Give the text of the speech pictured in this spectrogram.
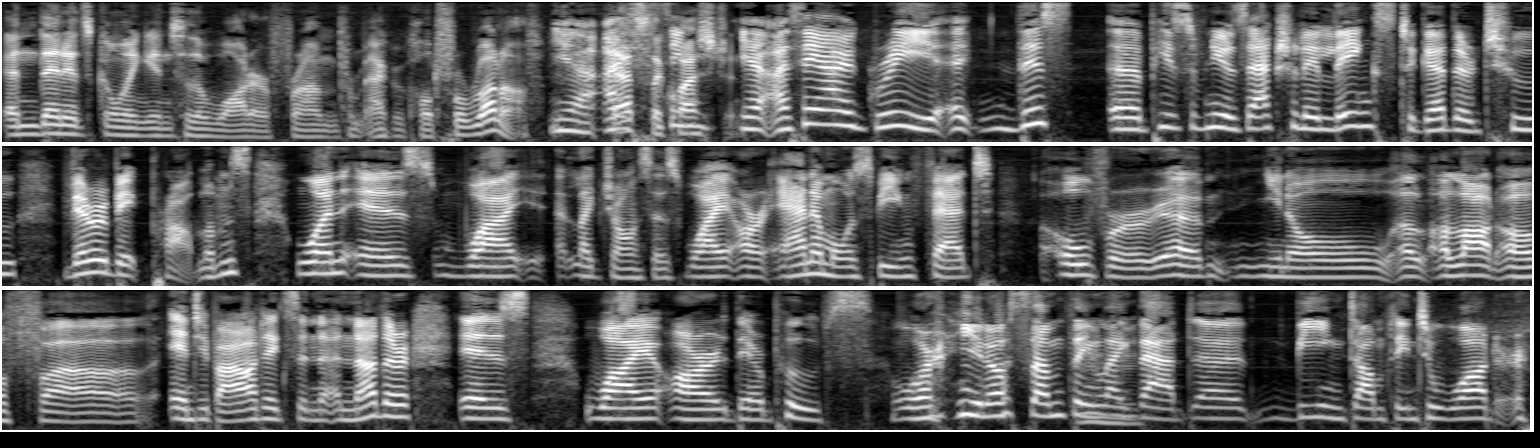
and then it's going into the water from from agricultural runoff? Yeah, that's I the think, question. Yeah, I think I agree. Uh, this uh, piece of news actually links together two very big problems. One is why, like John says, why are animals being fed over, um, you know, a, a lot of uh, antibiotics, and another is why are their poops or you know something mm-hmm. like that uh, being dumped into water?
